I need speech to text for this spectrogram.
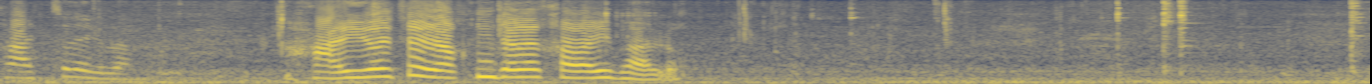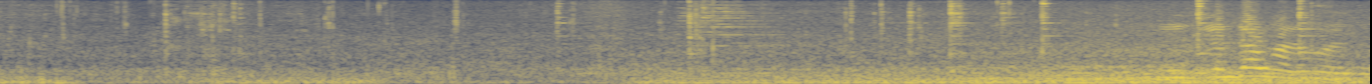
খাচ্ছে দেখলাম হাইওয়েতে এরকম জায়গায় খাওয়াই ভালো চিকেনটাও ভালো করেছে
